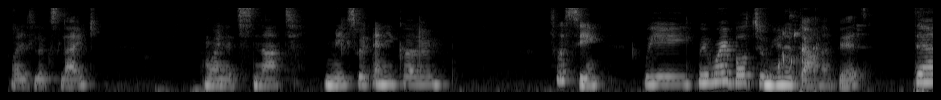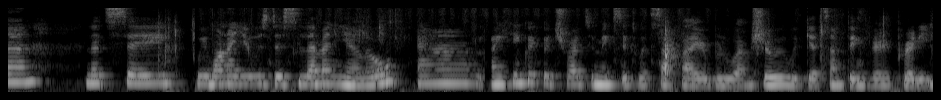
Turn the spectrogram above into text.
what it looks like when it's not mixed with any color. So let's see, we, we were able to mute it down a bit. Then let's say we want to use this lemon yellow and I think we could try to mix it with sapphire blue. I'm sure we would get something very pretty.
